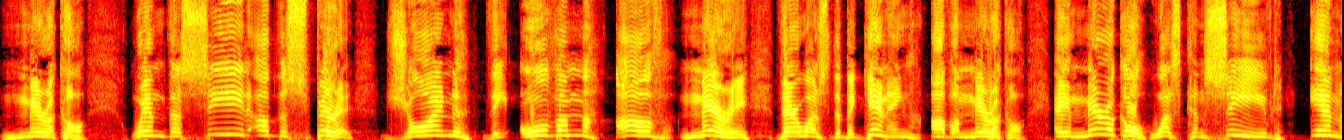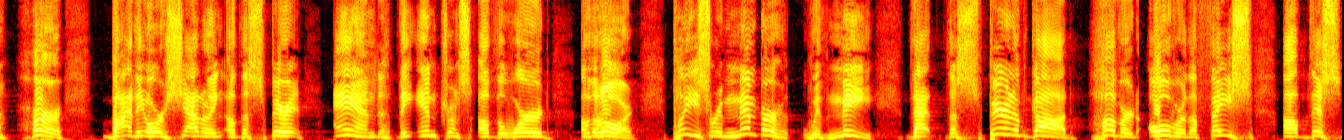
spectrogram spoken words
miracle. When the seed of the Spirit joined the ovum of Mary, there was the beginning of a miracle. A miracle was conceived in her by the overshadowing of the Spirit and the entrance of the word of the Lord. Please remember with me that the Spirit of God hovered over the face of this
